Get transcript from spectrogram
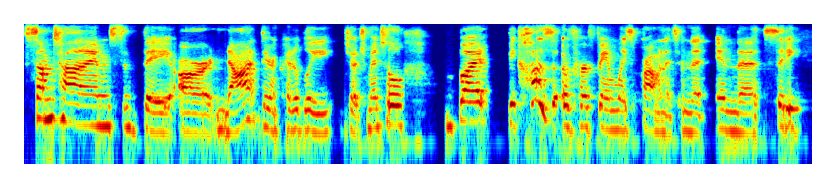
Sometimes they are not. They're incredibly judgmental. But because of her family's prominence in the in the city,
